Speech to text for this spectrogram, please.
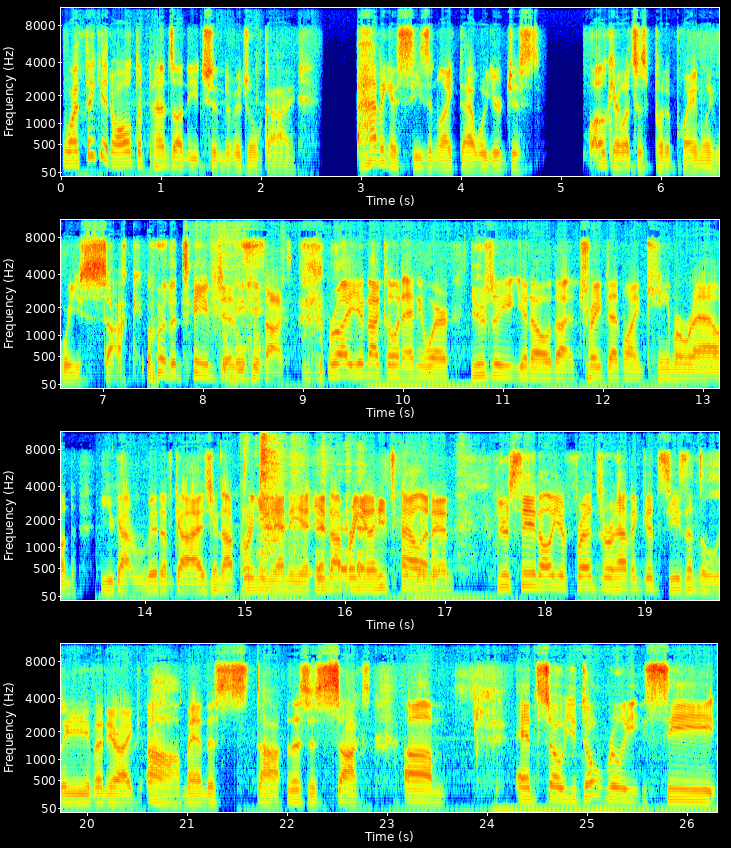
Well, I think it all depends on each individual guy. Having a season like that where you're just okay, let's just put it plainly, where you suck or the team just sucks, right? You're not going anywhere. Usually, you know, the trade deadline came around, you got rid of guys. You're not bringing any. You're not bringing any talent in. You're seeing all your friends who are having good seasons leave, and you're like, oh man, this stuff, this just sucks. Um, and so you don't really see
